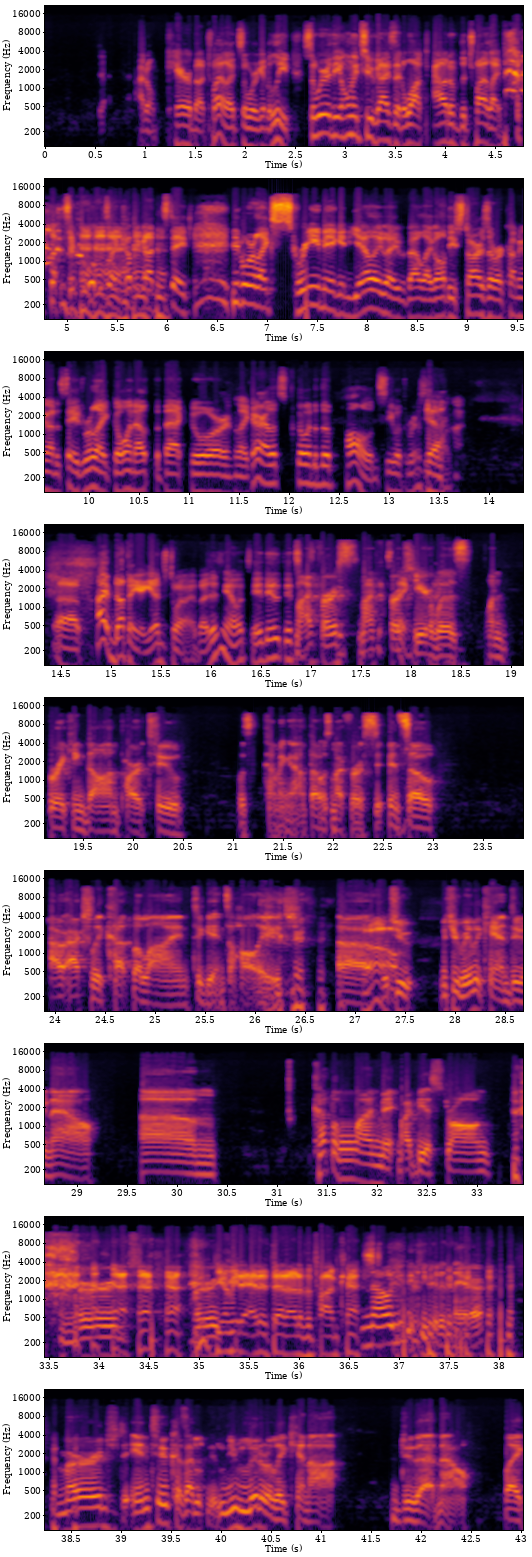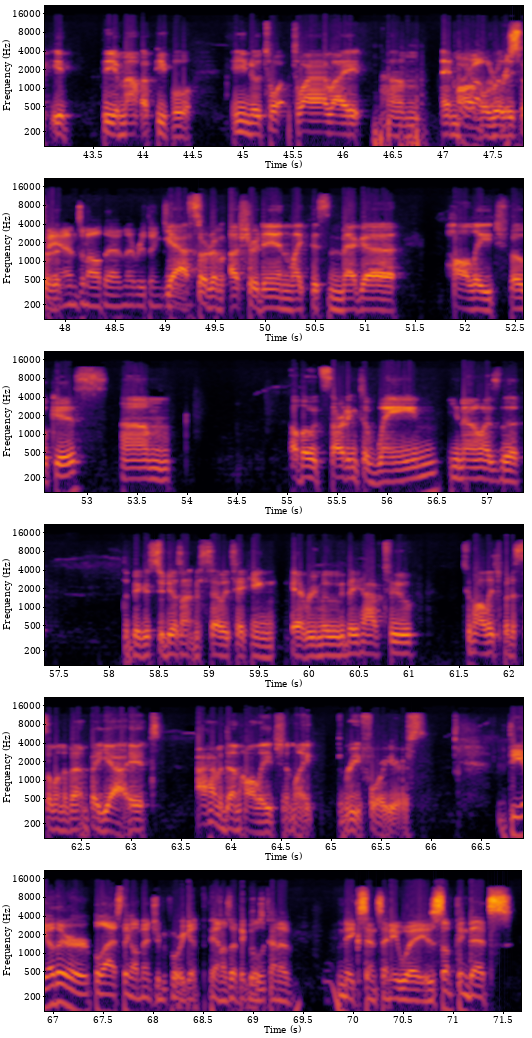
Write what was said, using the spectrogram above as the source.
I don't care about Twilight, so we're gonna leave. So we were the only two guys that walked out of the Twilight panel as everyone was like coming on the stage. People were like screaming and yelling like, about like all these stars that were coming on the stage. We're like going out the back door and like, all right, let's go into the hall and see what the rest yeah. of uh, I have nothing against Twilight, but you know, it's it, it's my first my first thing. year was when Breaking Dawn Part Two was coming out. That was my first, and so I actually cut the line to get into Hall H, uh, oh. which you which you really can't do now. Um, cut the line may, might be a strong merge, merge. You want me to edit that out of the podcast? No, you can keep it in there. merged into because you literally cannot do that now. Like if the amount of people, you know, Tw- Twilight um, and Marvel really sort of and all that and everything. Too. Yeah, sort of ushered in like this mega Hall H focus. Um, although it's starting to wane, you know, as the the bigger studios aren't necessarily taking every movie they have to to Hall H, but it's still an event. But yeah, it. I haven't done Hall H in like three, four years. The other last thing I'll mention before we get to the panels, I think those kind of make sense anyway, is something that's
